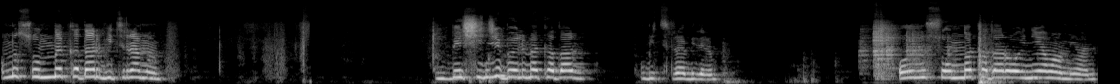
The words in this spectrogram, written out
Ama sonuna kadar bitiremem. Beşinci bölüme kadar bitirebilirim. Oyunu sonuna kadar oynayamam yani.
